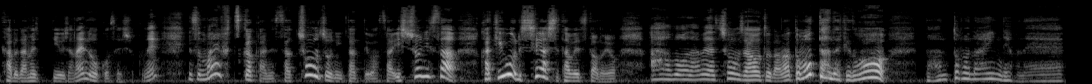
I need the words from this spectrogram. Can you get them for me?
からダメっていうじゃない？濃厚接触ね。で、その前2日間でさ、長女に至ってはさ、一緒にさ、かき氷シェアして食べてたのよ。ああ、もうダメだ、長女アウトだなと思ったんだけど、なんともないんだよね。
